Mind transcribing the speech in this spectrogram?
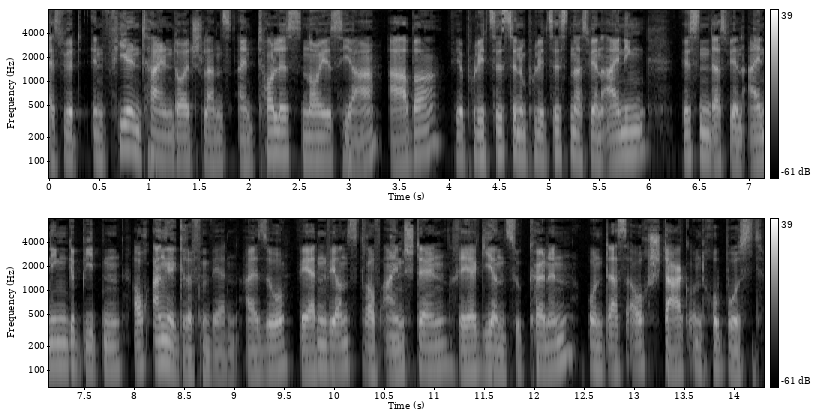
Es wird in vielen Teilen Deutschlands ein tolles neues Jahr, aber wir Polizistinnen und Polizisten, dass wir in einigen wissen, dass wir in einigen Gebieten auch angegriffen werden. Also werden wir uns darauf einstellen, reagieren zu können und das auch stark und robust.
